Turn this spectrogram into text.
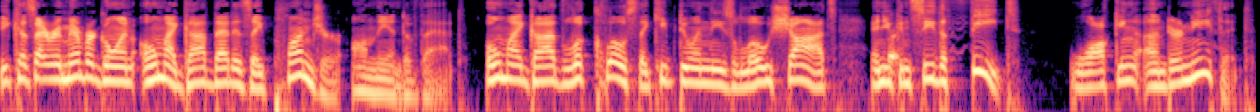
because I remember going, oh my God, that is a plunger on the end of that. Oh my God, look close. They keep doing these low shots, and you can see the feet walking underneath it.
